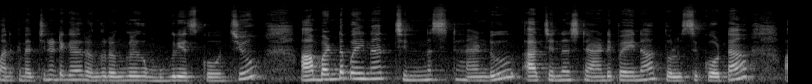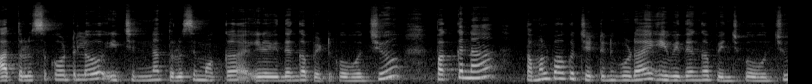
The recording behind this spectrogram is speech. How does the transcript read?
మనకి నచ్చినట్టుగా రంగురంగులుగా ముగ్గులు వేసుకోవచ్చు ఆ బండ పైన చిన్న స్టాండు ఆ చిన్న స్టాండ్ పైన తులసి కోట ఆ తులసి కోటలో ఈ చిన్న తులసి మొక్క ఈ విధంగా పెట్టుకోవచ్చు. పక్కన తమలపాకు చెట్టుని కూడా ఈ విధంగా పెంచుకోవచ్చు.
